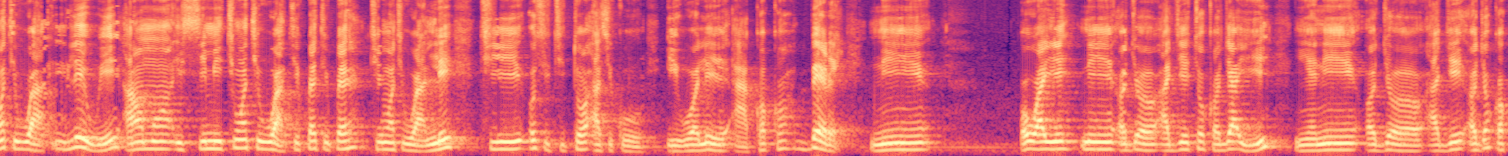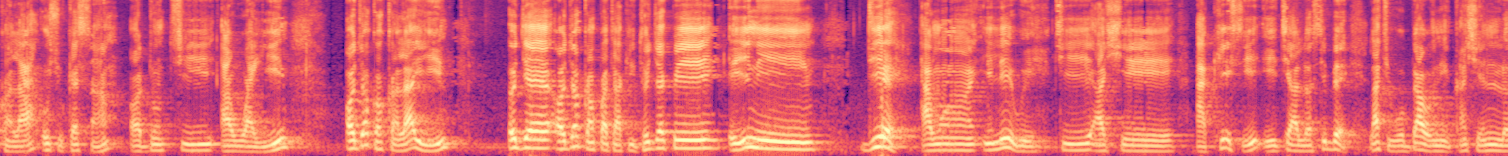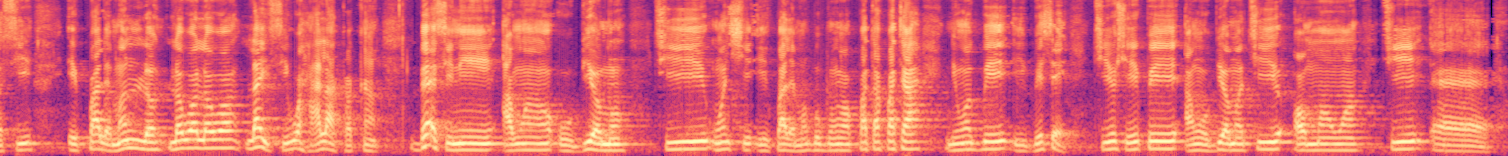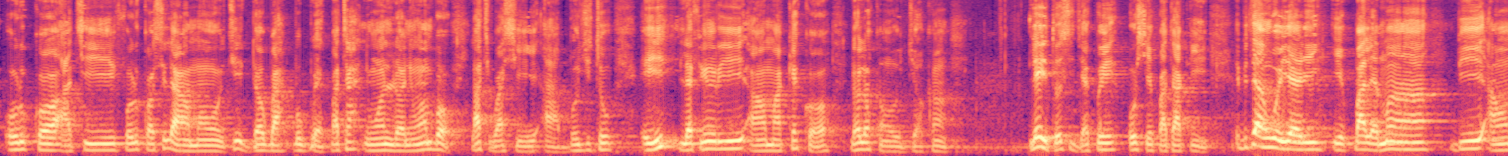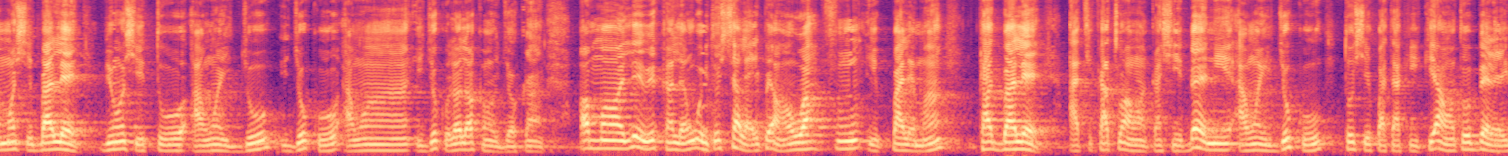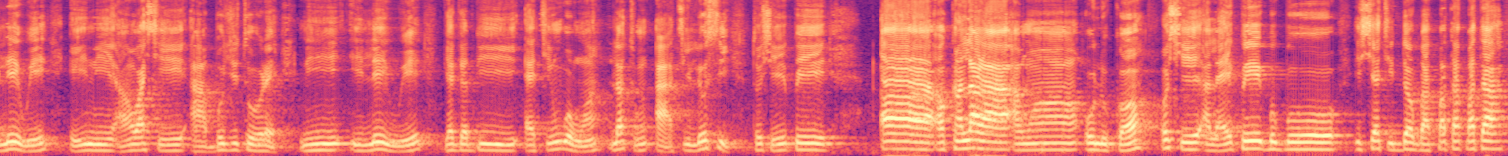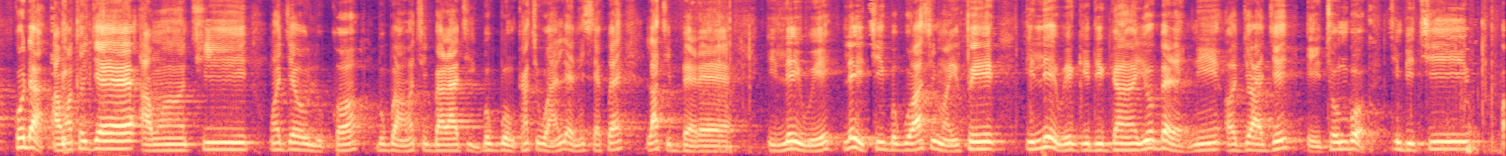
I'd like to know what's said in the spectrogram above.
wọ́n ti wà iléèwé àwọn ọmọ ìsinmi tí wọ́n ti wà tipẹ́tipẹ́ tí wọ́n ti wà nílé tí ó sì ti tọ́ àsìkò ìwọlé àkọ́kọ́ bẹ̀rẹ̀ ní ó wáyé ní ọjọ́ ajé tó kọjá yìí ìyẹn ní ọjọ́ ajé ọjọ́ kọkànlá oṣù kẹsàn-án ọdún tí a wà yìí. Ọjọ́ kọkànlá yìí ó jẹ́ ọjọ́ kan pàtàkì tó jẹ́ pé èyí ni díẹ̀ àwọn iléèwé tí a ṣe àkíyèsí èyí tí a lọ síbẹ̀ láti wo báwo ni nǹkan ṣe ń lọ sí. Ìpalẹ̀mọ́ ń lọ lọ́wọ́lọ́wọ́ láìsí wàhálà kankan. Bẹ́ẹ̀ sì ni àwọn òbí ọmọ tí wọ́n ṣe ìpalẹ̀mọ́ gbogbo wọn pátápátá ni wọ́n gbé ìgbésẹ̀ tí ó ṣe pé àwọn òbí ọmọ tí ọmọ wọn tí orúkọ àti forúkọsílẹ̀ àwọn ọmọ wọn ò tí ì dọ́gba gbogbo ẹ̀ pátá ni wọ́n ń lọ ni wọ́n ń bọ̀ láti wá ṣe àbójútó. Èyí lẹ fi ń rí àwọn ọmọ akẹ́kọ̀ọ́ lọ́lọ́kan òjọ̀kan léyìí tó sì jẹ́ pé ó ṣe pàtàkì. Ibi tí à ń wò yẹ rí ìpalẹ̀mọ́ bí àwọn ọmọ ṣe gbálẹ̀ bí wọ́n ṣe to àwọn ìjó ìjókòó àwọn ìjókòó lọ́lọ́kan òjọ̀kan. Ọmọ iléèwé kan lẹ́ ń wò yìí tó ṣàlàyé pé àwọn wá fún ìpalẹ̀mọ́ ká gbálẹ̀ àti ká tún àwọn nǹkan ṣe. Bẹ́ẹ̀ ni àwọn ìjókòó tó ṣe pàtàkì kí àwọn tó bẹ̀rẹ̀ iléèwé èyí ni àwọn wá ṣe àbójútó rẹ̀ ní iléèwé gẹ́gẹ́ bí ẹ ti ń wò wọ́n lọ́tún àti lósì tó ṣe pé ọ̀kan lára àwọn olùkọ́ ó ṣe àlàyé pé gbogbo iṣẹ́ ti dọ́gba pátápátá. Kódà àwọn tó jẹ́ àwọn tí wọ́n jẹ́ olùkọ́ gbogbo àwọn ti gbáradì gbogbo nǹkan ti wà ńlẹ̀ ní sẹpẹ́ láti bẹ̀rẹ̀ ilé ìwé léyìí tí gbogbo wa sì mọ̀ yìí pé ilé ìwé gidi gan yóò bẹ̀rẹ̀ ní ọjọ́ ajé èyí tó ń bọ̀ níbi tí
